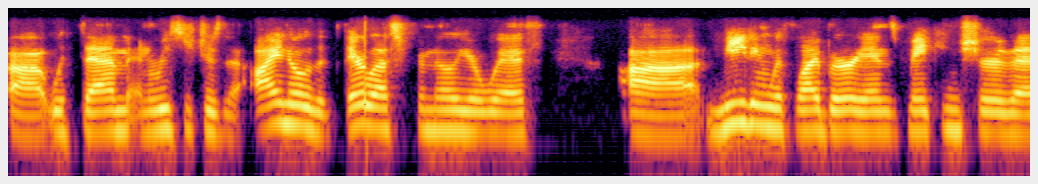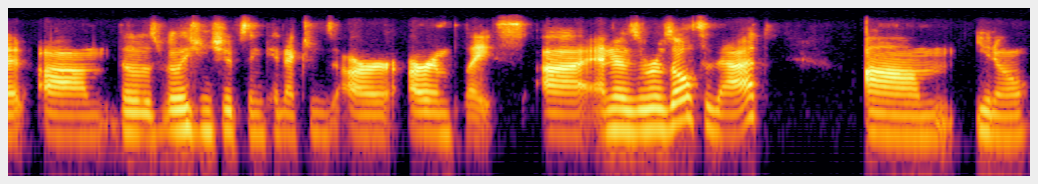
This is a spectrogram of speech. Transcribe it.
uh, with them and researchers that I know that they're less familiar with, uh, meeting with librarians, making sure that um, those relationships and connections are are in place. Uh, and as a result of that, um, you know,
